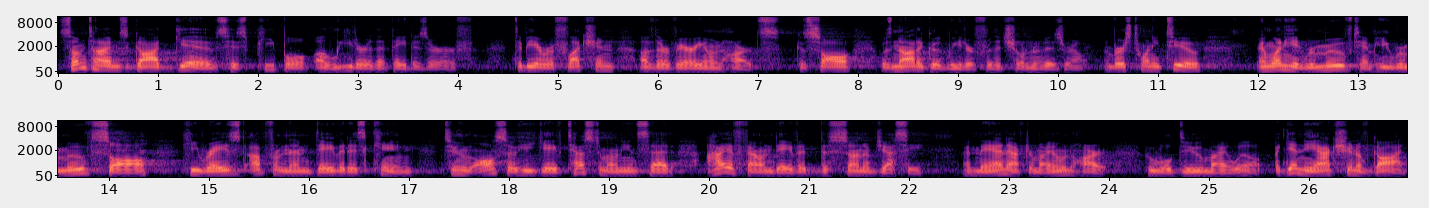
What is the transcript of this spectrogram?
Sometimes God gives his people a leader that they deserve to be a reflection of their very own hearts. Because Saul was not a good leader for the children of Israel. In verse 22, and when he had removed him, he removed Saul, he raised up from them David as king, to whom also he gave testimony and said, I have found David, the son of Jesse, a man after my own heart, who will do my will. Again, the action of God.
